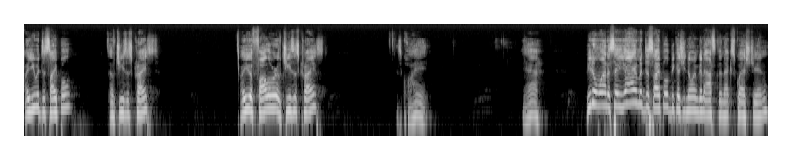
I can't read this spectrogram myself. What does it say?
Are you a disciple of Jesus Christ? Are you a follower of Jesus Christ? It's quiet. Yeah. We don't want to say, Yeah, I'm a disciple because you know I'm going to ask the next question.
